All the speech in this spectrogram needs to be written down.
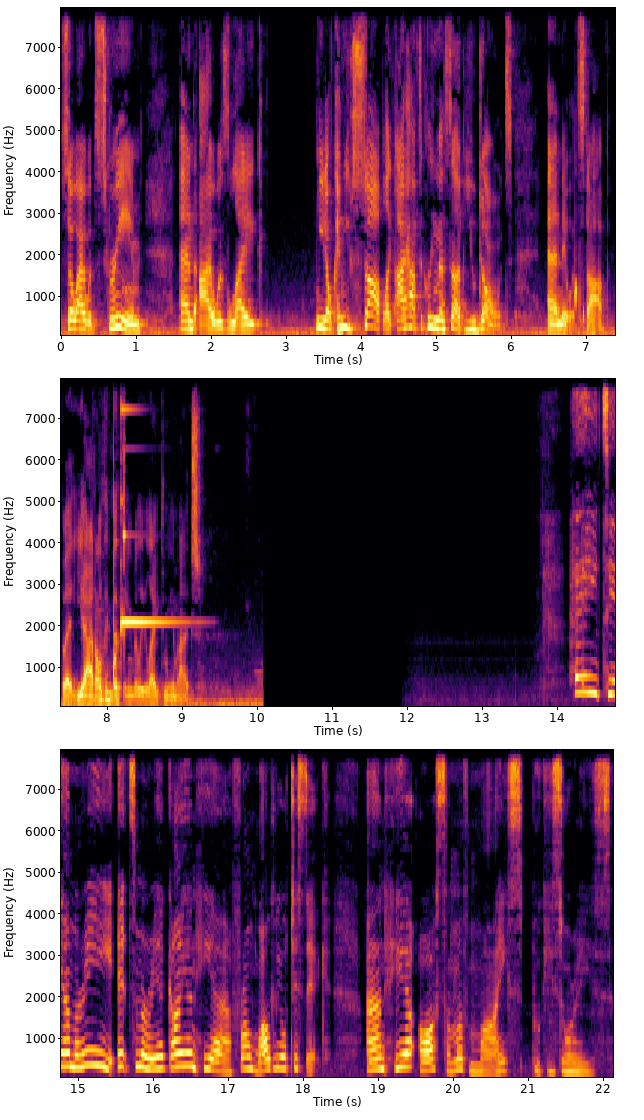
So I would scream and I was like, you know, can you stop? Like, I have to clean this up. You don't. And it would stop. But yeah, I don't think that thing really liked me much. Hey Tia Marie, it's Maria Guyan here from Wildly Autistic, and here are some of my spooky stories.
